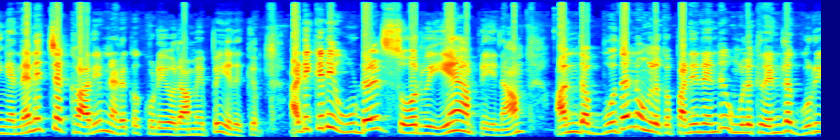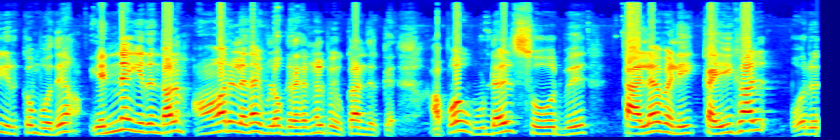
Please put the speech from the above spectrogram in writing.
நீங்கள் நினைச்ச காரியம் நடக்கக்கூடிய ஒரு அமைப்பு இருக்குது அடிக்கடி உடல் சோர்வு ஏன் அப்படின்னா அந்த புதன் உங்களுக்கு பன்னிரெண்டு உங்களுக்கு ரெண்டில் குரு இருக்கும்போது என்ன இருந்தாலும் ஆறில் தான் இவ்வளோ கிரகங்கள் போய் உட்கார்ந்துருக்கு. அப்போது உடல் சோர்வு தலைவலி கைகால் ஒரு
